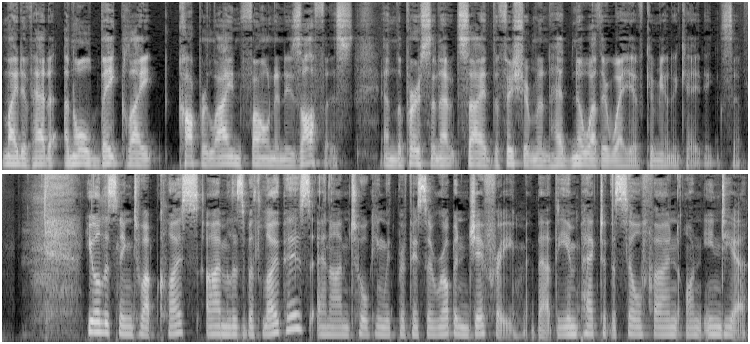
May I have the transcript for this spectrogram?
might have had an old Bakelite copper line phone in his office and the person outside, the fisherman, had no other way of communicating. So. You're listening to Up Close. I'm Elisabeth Lopez, and I'm talking with Professor Robin Jeffrey about the impact of the cell phone on India.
